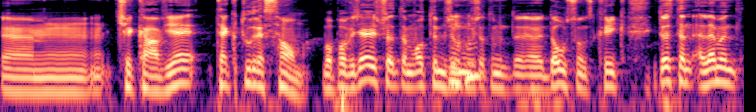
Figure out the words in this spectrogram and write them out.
um, ciekawie te, które są. Bo powiedziałeś przedtem o tym, że mm -hmm. mówisz o tym e, Dawson's Creek i to jest ten element,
